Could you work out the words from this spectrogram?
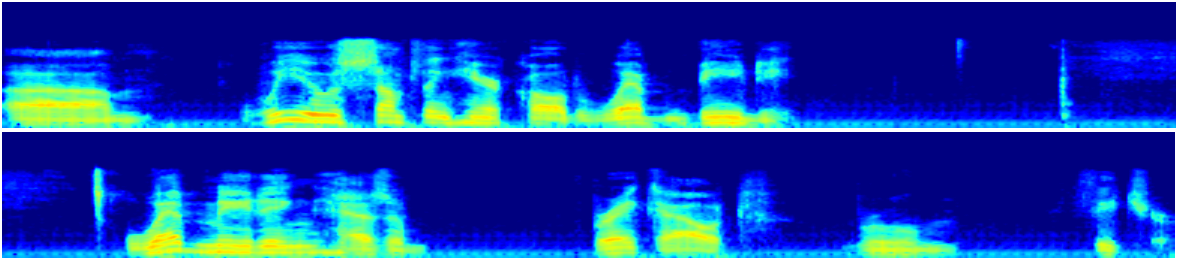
Um, we use something here called web meeting. Web meeting has a breakout room feature.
